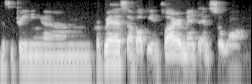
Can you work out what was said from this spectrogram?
does the training um, progress, about the environment, and so on.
